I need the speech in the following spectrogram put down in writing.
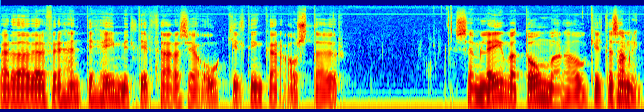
verða að vera fyrir hendi heimildir þar að segja ógildingar ástæður sem leifa dómar að ógilda samning.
